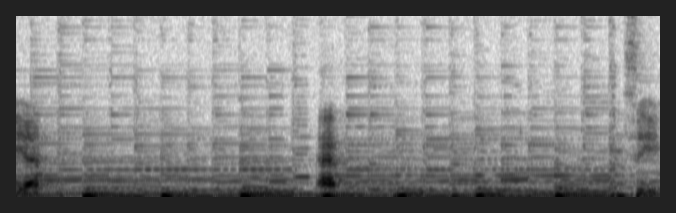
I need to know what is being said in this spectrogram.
I uh, uh, see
